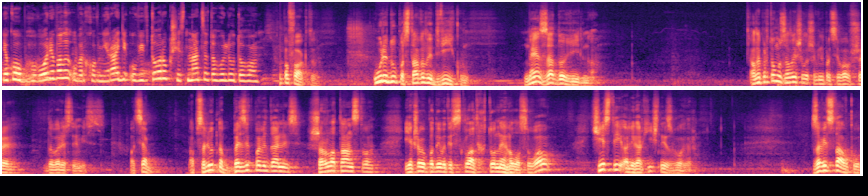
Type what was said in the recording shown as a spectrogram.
яку обговорювали у Верховній Раді у вівторок, 16 лютого. По факту, уряду поставили двійку. Незадовільно. Але при тому залишили, що він працював ще до вересня місяця. Оця абсолютна безвідповідальність, шарлатанство. І якщо ви подивитесь склад, хто не голосував, чистий олігархічний зговір. За відставку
